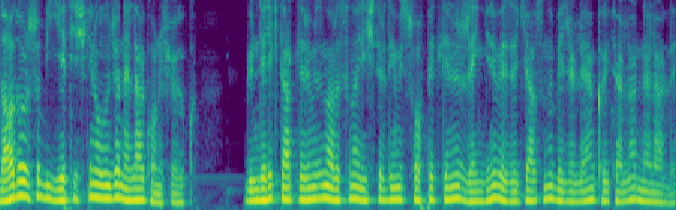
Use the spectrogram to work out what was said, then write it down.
Daha doğrusu bir yetişkin olunca neler konuşuyorduk? Gündelik dertlerimizin arasına iliştirdiğimiz sohbetlerin rengini ve zekasını belirleyen kriterler nelerdi?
